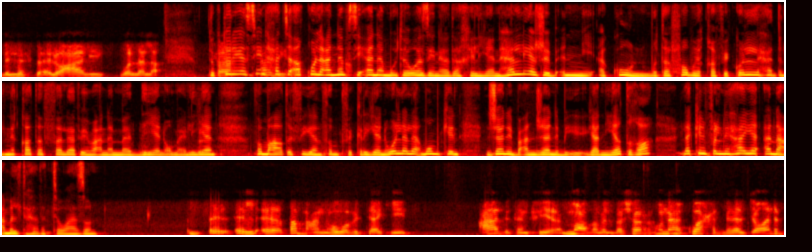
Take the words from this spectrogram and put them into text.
بالنسبة له عالي ولا لا. دكتور ياسين حتى أقول عن نفسي أنا متوازنة داخليا. هل يجب أني أكون متفوقة في كل هذه النقاط الثلاث بمعنى ماديا وماليا ثم عاطفيا ثم فكريا ولا لا؟ ممكن جانب عن جانب يعني يطغى لكن في النهاية أنا عملت هذا التوازن. طبعا هو بالتأكيد عادة في معظم البشر هناك واحد من الجوانب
